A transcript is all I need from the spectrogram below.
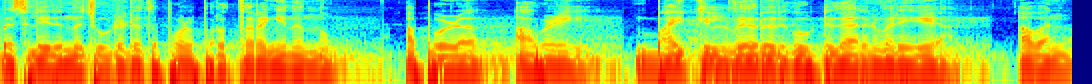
ബസ്സിലിരുന്ന് ചൂടെടുത്തപ്പോൾ പുറത്തിറങ്ങി നിന്നു. അപ്പോൾ ആ വഴി ബൈക്കിൽ വേറൊരു കൂട്ടുകാരൻ വരികയാണ്. അവൻ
